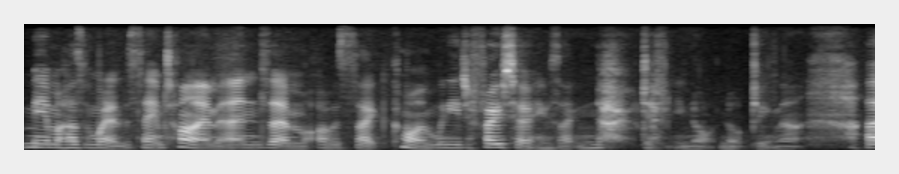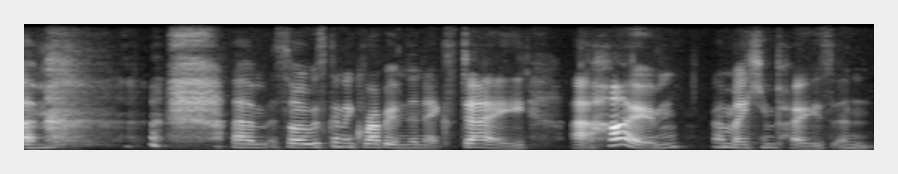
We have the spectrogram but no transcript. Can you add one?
me and my husband went at the same time, and um, I was like, "Come on, we need a photo." And he was like, "No, definitely not, not doing that." Um, um, so I was going to grab him the next day at home and make him pose, and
